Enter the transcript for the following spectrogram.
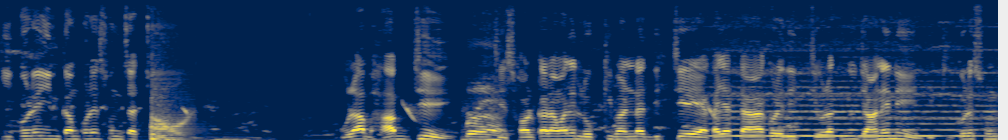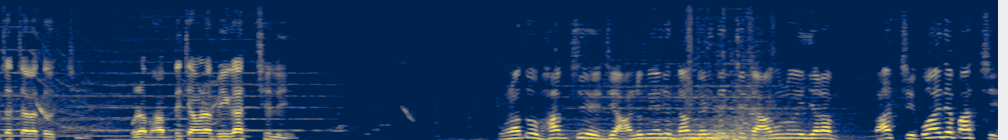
কি করে ইনকাম করে সংসার চলে। ওরা ভাবছে যে সরকার আমাদের লক্ষ্মী ভান্ডার দিচ্ছে এক হাজার টাকা করে দিচ্ছে। ওরা কিন্তু জানে নে কি করে সংসার চালাতে হচ্ছে। ওরা ভাবতেছে আমরা বেগার ছেলে। ওরা তো ভাবছে যে আলু পেঁয়াজের দাম বেড়ে দিচ্ছে টাকাগুলো এই যারা পাচ্ছে, কোথায় যে পাচ্ছে?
